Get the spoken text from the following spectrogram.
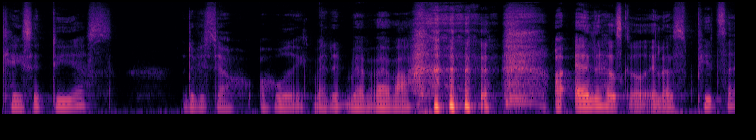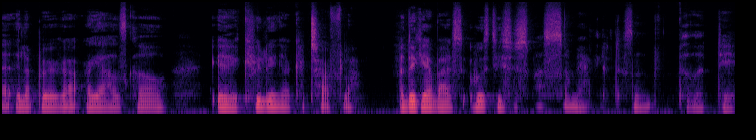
quesadillas. Og det vidste jeg overhovedet ikke, hvad det hvad, hvad var. og alle havde skrevet ellers pizza eller burger, og jeg havde skrevet øh, kylling og kartofler. Og det kan jeg bare huske, de synes var så mærkeligt. Sådan, hvad er det?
